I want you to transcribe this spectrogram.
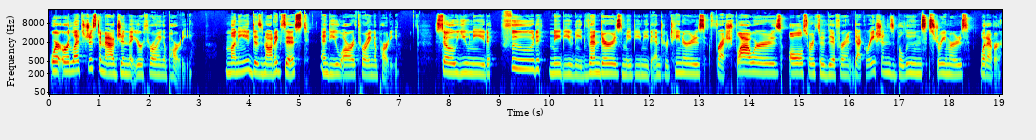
or, or let's just imagine that you're throwing a party. Money does not exist and you are throwing a party. So you need food, maybe you need vendors, maybe you need entertainers, fresh flowers, all sorts of different decorations, balloons, streamers, whatever.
